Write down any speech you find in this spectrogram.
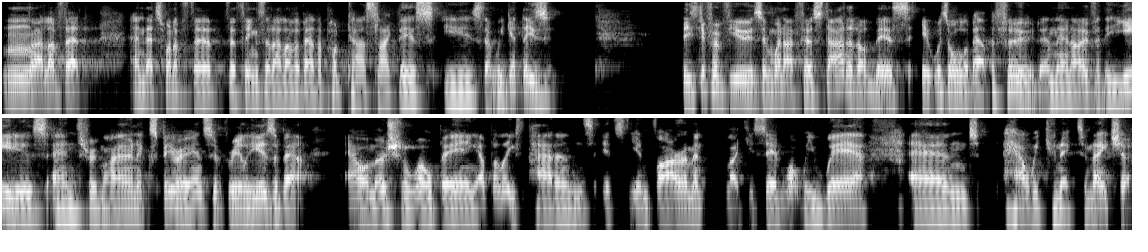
Mm, I love that. And that's one of the, the things that I love about a podcast like this is that we get these these different views. And when I first started on this, it was all about the food. And then over the years and through my own experience, it really is about our emotional well-being, our belief patterns. It's the environment, like you said, what we wear and how we connect to nature.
